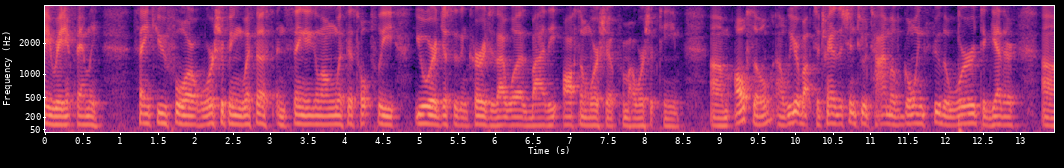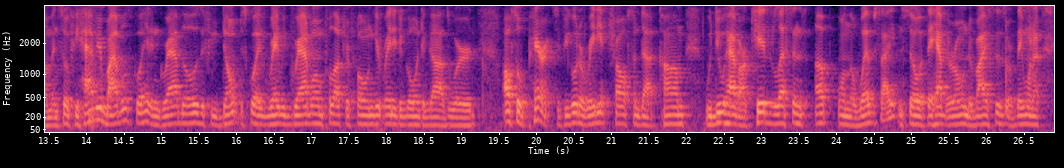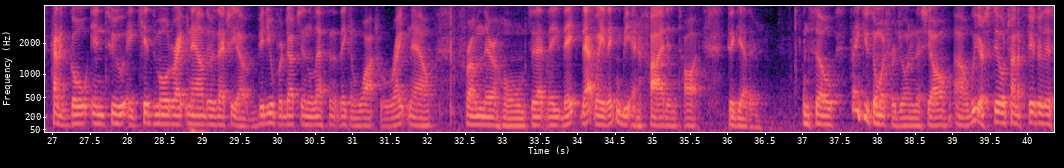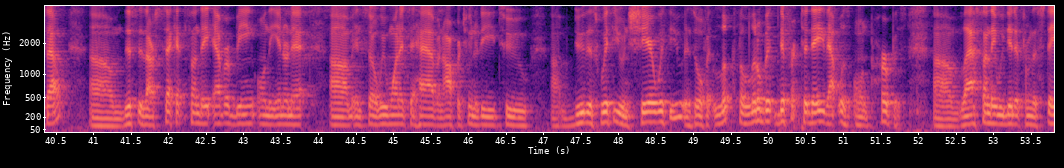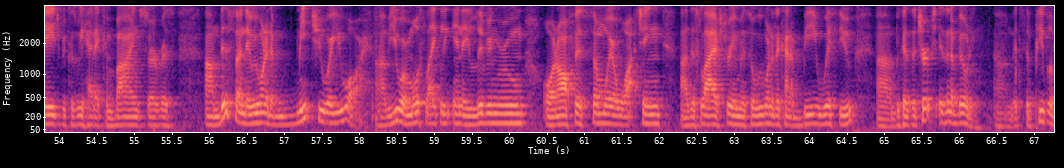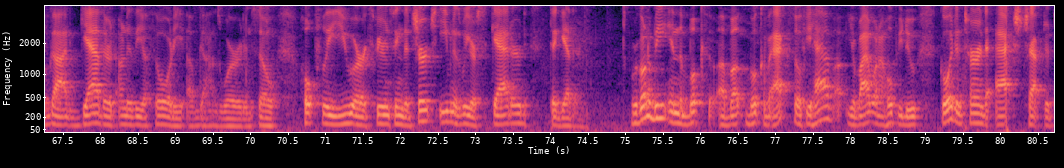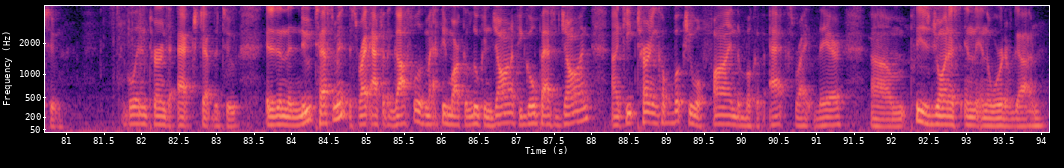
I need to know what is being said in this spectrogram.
Hey, Radiant family. Thank you for worshiping with us and singing along with us. Hopefully, you were just as encouraged as I was by the awesome worship from our worship team. Um, also, uh, we are about to transition to a time of going through the Word together. Um, and so, if you have your Bibles, go ahead and grab those. If you don't, just go ahead grab one, pull out your phone, get ready to go into God's Word. Also, parents, if you go to radiantcharleston.com, we do have our kids' lessons up on the website. And so, if they have their own devices or if they want to kind of go into a kids mode right now, there's actually a video production lesson that they can watch right now from their home so that they, they that way they can be edified and taught together. And so, thank you so much for joining us, y'all. Uh, we are still trying to figure this out. Um, this is our second Sunday ever being on the internet. Um, and so, we wanted to have an opportunity to um, do this with you and share with you. And so, if it looks a little bit different today, that was on purpose. Um, last Sunday, we did it from the stage because we had a combined service. Um, this Sunday, we wanted to meet you where you are. Um, you are most likely in a living room or an office somewhere watching uh, this live stream. And so we wanted to kind of be with you uh, because the church isn't a building, um, it's the people of God gathered under the authority of God's word. And so hopefully you are experiencing the church even as we are scattered together. We're going to be in the books, uh, book of Acts. So if you have your Bible, and I hope you do, go ahead and turn to Acts chapter 2. Go ahead and turn to Acts chapter 2. It is in the New Testament. It's right after the Gospels Matthew, Mark, Luke, and John. If you go past John and keep turning a couple books, you will find the book of Acts right there. Um, please join us in the, in the Word of God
